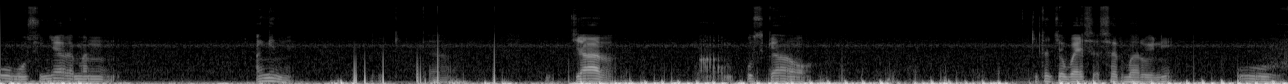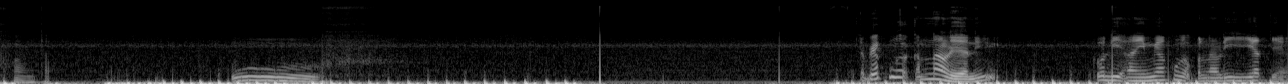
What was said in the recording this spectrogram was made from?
Oh, musuhnya elemen angin ya. Kita kejar mampus kau. Kita coba SSR baru ini. Uh mantap. Uh. Tapi aku nggak kenal ya nih. Kok di anime aku nggak pernah lihat ya?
